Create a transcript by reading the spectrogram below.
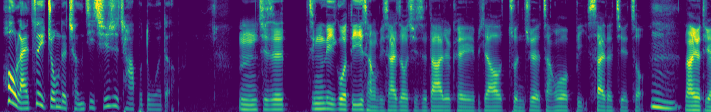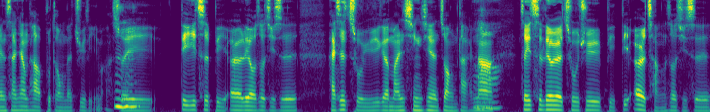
后来最终的成绩其实是差不多的。嗯，其实。经历过第一场比赛之后，其实大家就可以比较准确掌握比赛的节奏。嗯，那因为铁人三项它有不同的距离嘛，嗯，所以第一次比二二六的时候，其实还是处于一个蛮新鲜的状态。嗯。那这一次六月初去比第二场的时候，其实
